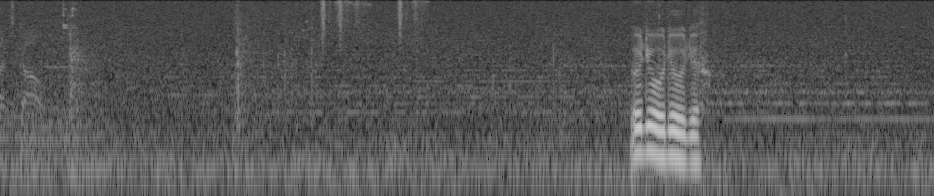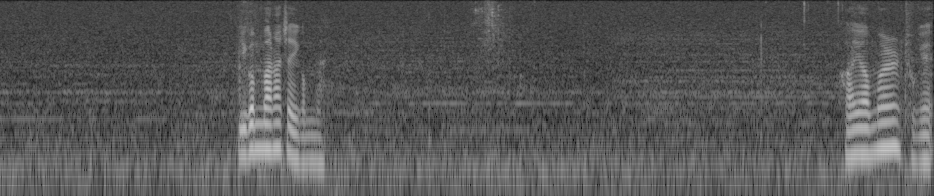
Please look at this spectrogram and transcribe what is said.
Let's go. 의류 의류 의류. 이것만 하자 이것만. 화염을 두개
